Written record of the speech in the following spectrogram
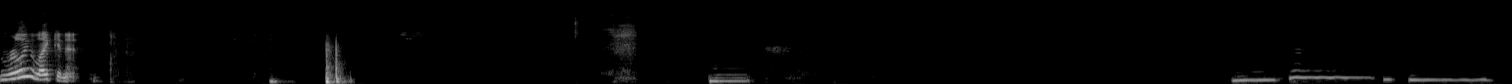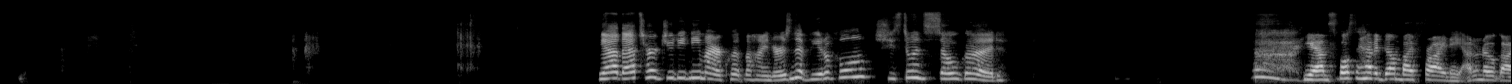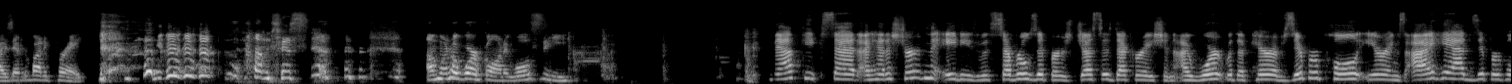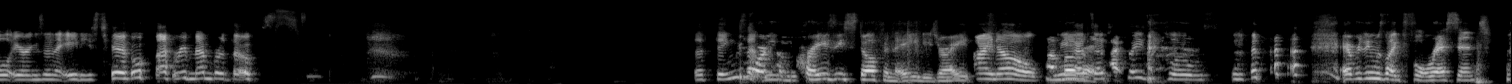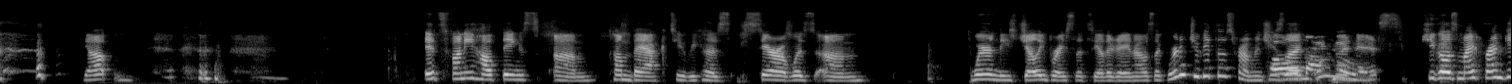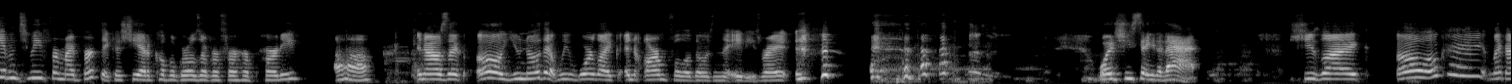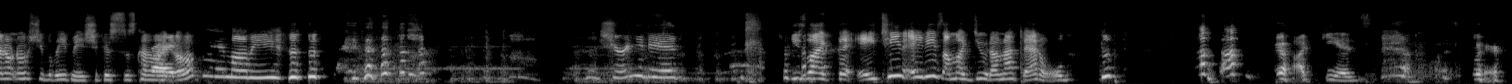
I'm really liking it. Mm-hmm. Yeah, that's her Judy Niemeyer quit behind her. Isn't it beautiful? She's doing so good. yeah, I'm supposed to have it done by Friday. I don't know, guys. Everybody pray. I'm just, I'm going to work on it. We'll see. Math Geek said, I had a shirt in the 80s with several zippers just as decoration. I wore it with a pair of zipper pull earrings. I had zipper pull earrings in the 80s too. I remember those. The things We that wore we some crazy stuff in the 80s, right? I know. I we love had it. such I- crazy clothes. Everything was like fluorescent. Yep. it's funny how things um, come back too because Sarah was um, wearing these jelly bracelets the other day and I was like, "Where did you get those from?" And she's oh like, my "Oh." goodness. She goes, "My friend gave them to me for my birthday because she had a couple girls over for her party." Uh huh. And I was like, "Oh, you know that we wore like an armful of those in the 80s, right?" what did she say to that? she's like, "Oh, okay." Like I don't know if she believed me. She just was kind of Right. like, "Okay, mommy." sure, you did. He's like the 1880s. I'm like, dude, I'm not that old. God, kids. I swear.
